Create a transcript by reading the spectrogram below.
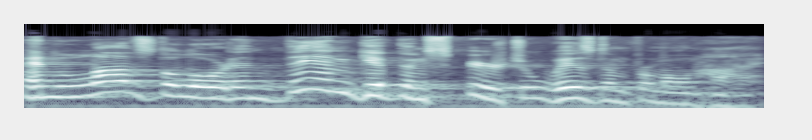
and loves the Lord, and then give them spiritual wisdom from on high.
